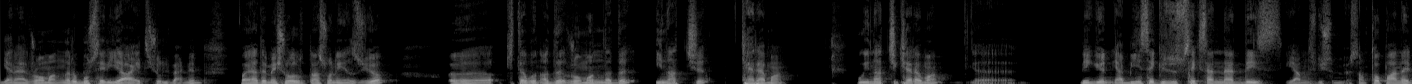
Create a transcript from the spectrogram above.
genel romanları bu seriye ait Jules Verne'in. Bayağı da meşhur olduktan sonra yazıyor. E, kitabın adı, romanın adı İnatçı Kereman. Bu İnatçı Kereman e, bir gün ya 1880'lerdeyiz yanlış düşünmüyorsam Tophane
